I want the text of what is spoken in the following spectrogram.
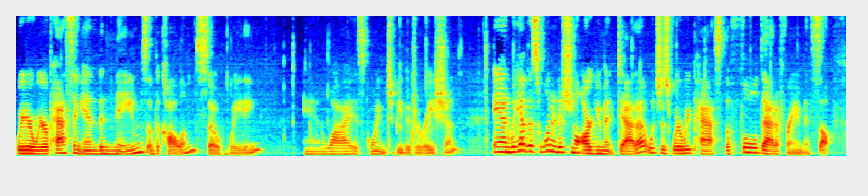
where we're passing in the names of the columns, so waiting, and y is going to be the duration. And we have this one additional argument data, which is where we pass the full data frame itself.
